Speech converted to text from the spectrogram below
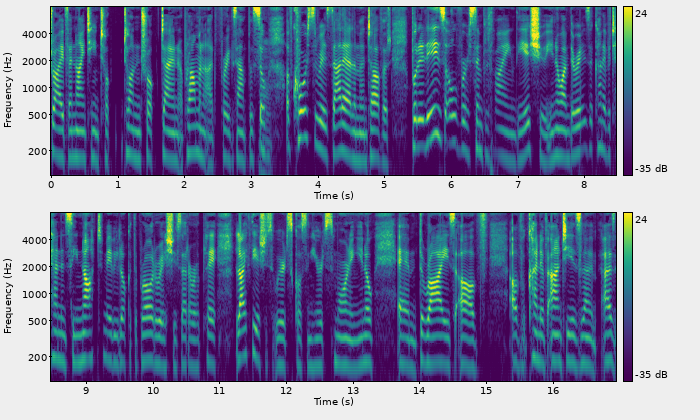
drive a 19 ton truck down a promenade, for example. So, mm. of course, there is that element of it, but it is oversimplifying the issue, you know, and there is a kind of a tendency not to maybe look at the broader issues that are at play, like the issues that we were discussing here this morning, you know, um, the rise of of kind of anti-Islam as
